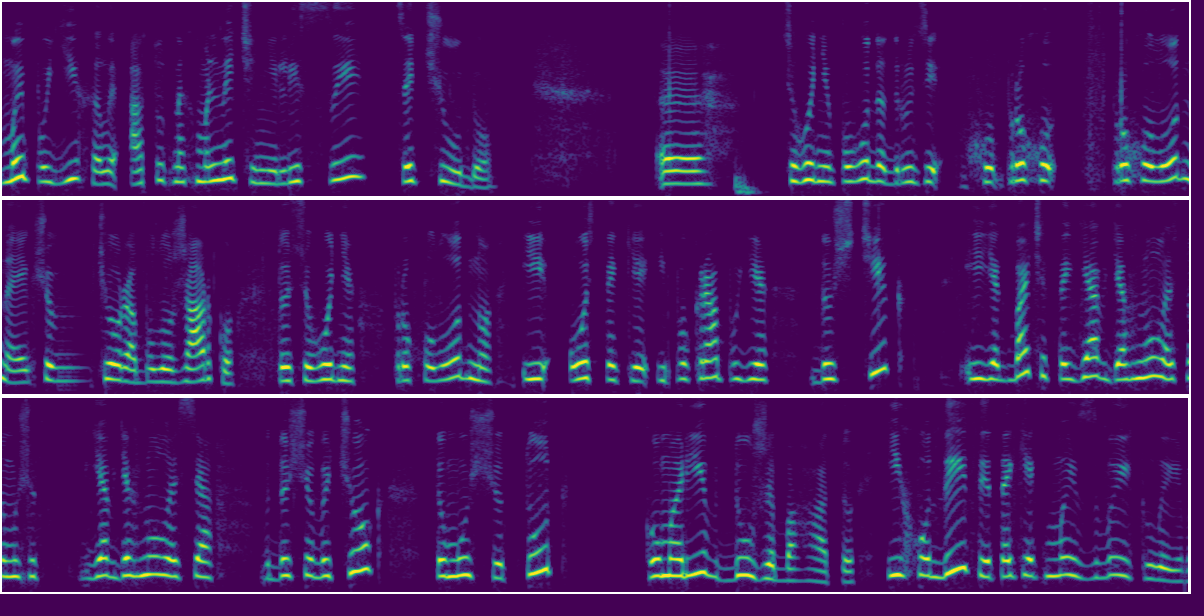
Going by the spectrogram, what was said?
ми поїхали, а тут на Хмельниччині ліси це чудо. Е, сьогодні погода, друзі, прохолодна. Якщо вчора було жарко, то сьогодні прохолодно. І ось таке, і покрапує дощик. І як бачите, я вдягнулася, тому що я вдягнулася в дощовичок, тому що тут комарів дуже багато. І ходити, так як ми звикли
